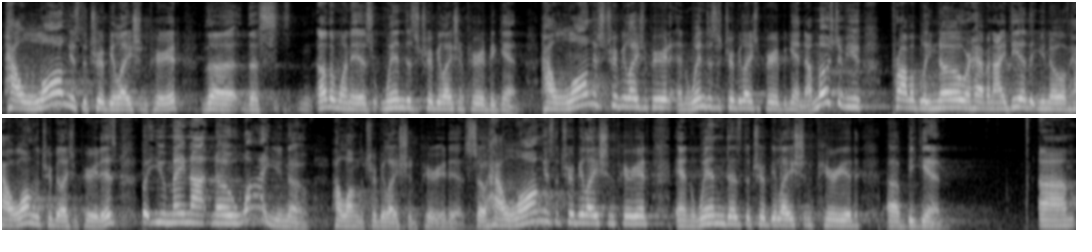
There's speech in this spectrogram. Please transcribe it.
how long is the tribulation period? The, the other one is, when does the tribulation period begin? How long is the tribulation period and when does the tribulation period begin? Now, most of you probably know or have an idea that you know of how long the tribulation period is, but you may not know why you know how long the tribulation period is. So, how long is the tribulation period and when does the tribulation period uh, begin? Um,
